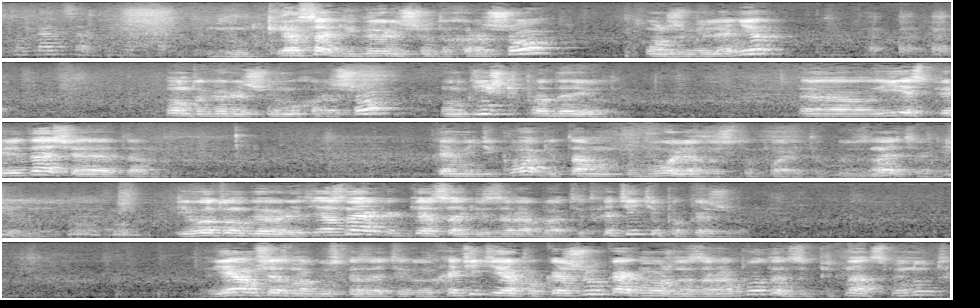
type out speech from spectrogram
Сто процентов. Ну, Киосаки говорит, что это хорошо, он же миллионер. Он-то говорит, что ему хорошо, он книжки продает. Э, Есть передача, это Comedy Club, и там Воля выступает, такой, знаете, актер. И вот он говорит, я знаю, как Киосаки зарабатывает, хотите покажу? Я вам сейчас могу сказать, хотите я покажу, как можно заработать за 15 минут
